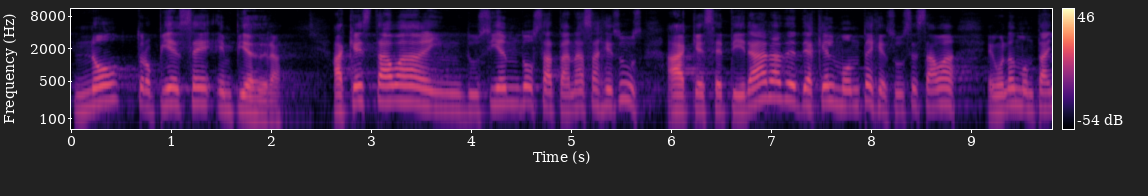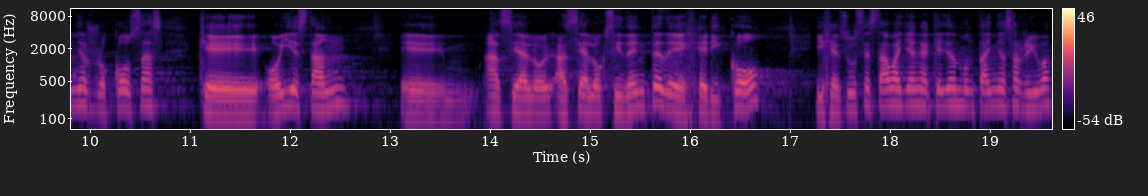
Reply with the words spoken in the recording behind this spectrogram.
no tropiece en piedra. ¿A qué estaba induciendo Satanás a Jesús? A que se tirara desde aquel monte. Jesús estaba en unas montañas rocosas que hoy están eh, hacia, hacia el occidente de Jericó y Jesús estaba allá en aquellas montañas arriba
